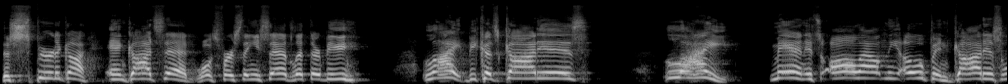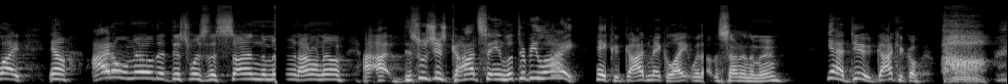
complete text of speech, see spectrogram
The Spirit of God. And God said, what was the first thing He said? Let there be light, because God is light. Man, it's all out in the open. God is light. Now, I don't know that this was the sun, the moon. I don't know. I, I, this was just God saying, let there be light. Hey, could God make light without the sun and the moon? Yeah, dude, God could go, ah. Oh.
